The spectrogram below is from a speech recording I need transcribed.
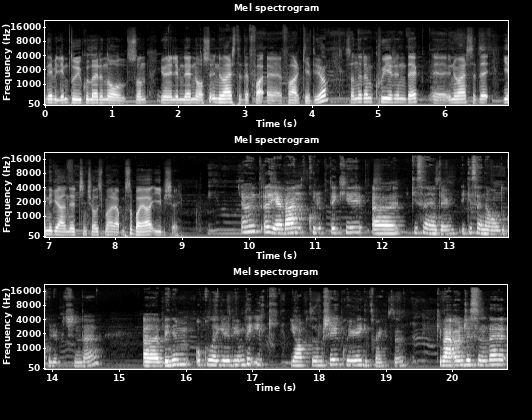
ne bileyim duygularını olsun, yönelimlerini olsun üniversitede fa- e, fark ediyor. Sanırım Queer'in de e, üniversitede yeni gelenler için çalışmalar yapması bayağı iyi bir şey. Evet, ya ben kulüpteki e, iki senedir, iki sene oldu kulüp içinde. E, benim okula girdiğimde ilk yaptığım şey Queer'e gitmekti. Ki ben öncesinde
